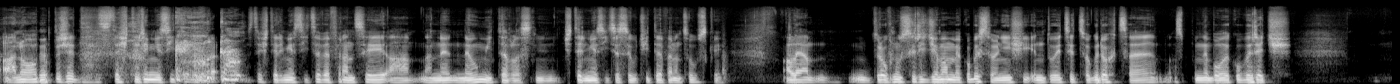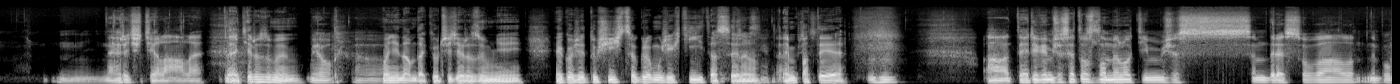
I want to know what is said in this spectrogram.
Ano, protože jste čtyři měsíce ve, Fra- jste čtyři měsíce ve Francii a ne, neumíte vlastně, čtyři měsíce se učíte francouzsky. Ale já troufnu si říct, že mám jakoby silnější intuici, co kdo chce, aspoň, nebo jakoby řeč, mm, ne řeč těla, ale Já ti rozumím. jo. Uh, Oni nám taky určitě rozumějí. Jakože tušíš, co kdo může chtít asi, no. Přesně tak, Empatie. Mhm. A tehdy vím, že se to zlomilo tím, že jsem dresoval, nebo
